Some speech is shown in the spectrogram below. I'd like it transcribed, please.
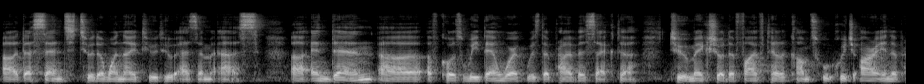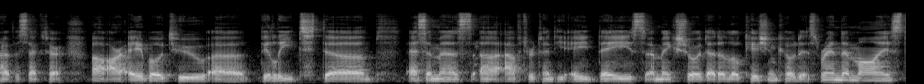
uh, that sent to the 1922 SMS. Uh, and then, of course, we then work with the private sector to make sure the five telecoms who, which are in the private sector are able to delete the SMS after 28 days, make sure that the location code is randomized,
